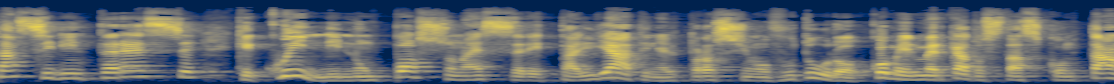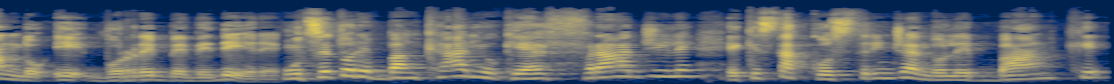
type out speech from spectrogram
tassi di interesse che quindi non possono essere tagliati nel prossimo futuro come il mercato sta scontando e vorrebbe vedere, un settore bancario che è fragile e che sta costringendo le banche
